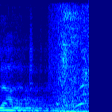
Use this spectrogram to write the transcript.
Blood.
